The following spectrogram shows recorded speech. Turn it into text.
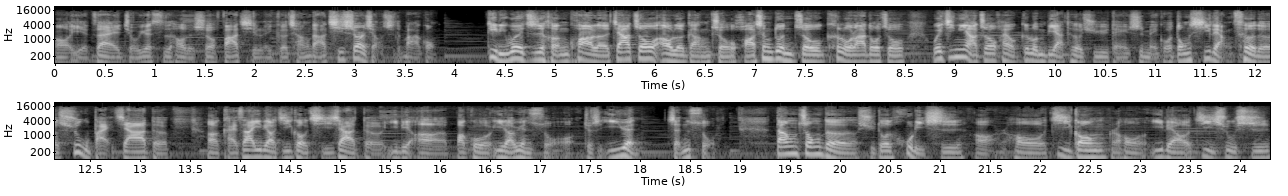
哦，也在九月四号的时候发起了一个长达七十二小时的罢工。地理位置横跨了加州、奥勒冈州、华盛顿州、科罗拉多州、维吉尼亚州，还有哥伦比亚特区，等于是美国东西两侧的数百家的呃凯撒医疗机构旗下的医疗呃，包括医疗院所，就是医院、诊所当中的许多的护理师哦，然后技工，然后医疗技术师，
